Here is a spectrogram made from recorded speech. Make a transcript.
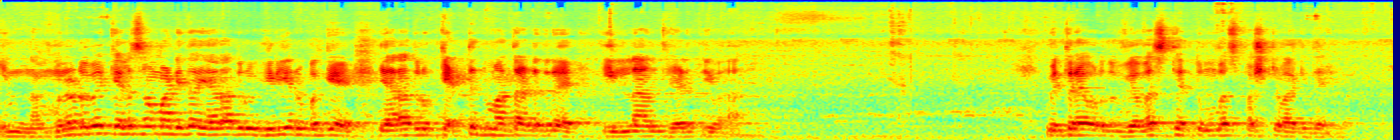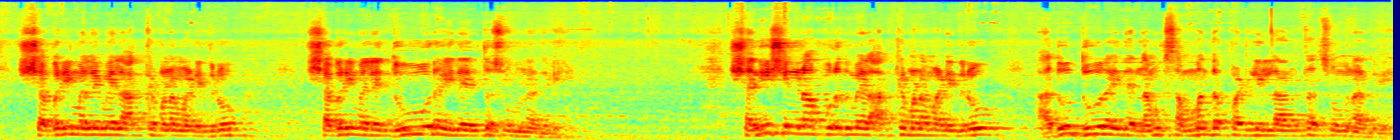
ಇನ್ನು ನಮ್ಮ ನಡುವೆ ಕೆಲಸ ಮಾಡಿದ ಯಾರಾದರೂ ಹಿರಿಯರ ಬಗ್ಗೆ ಯಾರಾದರೂ ಕೆಟ್ಟದ್ದು ಮಾತಾಡಿದ್ರೆ ಇಲ್ಲ ಅಂತ ಹೇಳ್ತೀವ? ಮಿತ್ರ ಅವ್ರದ್ದು ವ್ಯವಸ್ಥೆ ತುಂಬ ಸ್ಪಷ್ಟವಾಗಿದೆ. ಶಬರಿಮಲೆ ಮೇಲೆ ಆಕ್ರಮಣ ಮಾಡಿದ್ರು. ಶಬರಿಮಲೆ ದೂರ ಇದೆ ಅಂತ ಸುಮ್ಮನಾದ್ವಿ ಶನಿ ಶಿಂಗಣಾಪುರದ ಮೇಲೆ ಆಕ್ರಮಣ ಮಾಡಿದ್ರು. ಅದು ದೂರ ಇದೆ, ನಮ್ಗೆ ಸಂಬಂಧ ಪಡಲಿಲ್ಲ ಅಂತ ಸುಮ್ಮನಾದ್ವಿ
